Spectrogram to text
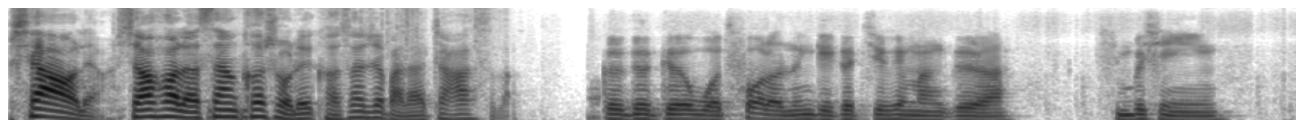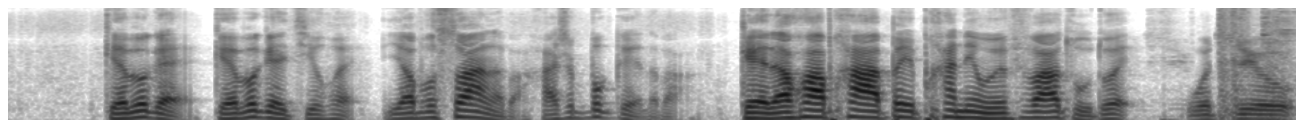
漂亮，消耗了三颗手雷，可算是把他扎死了。哥哥哥，我错了，能给个机会吗？哥，行不行？给不给？给不给机会？要不算了吧，还是不给了吧。给的话，怕被判定为非法组队。我只有……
